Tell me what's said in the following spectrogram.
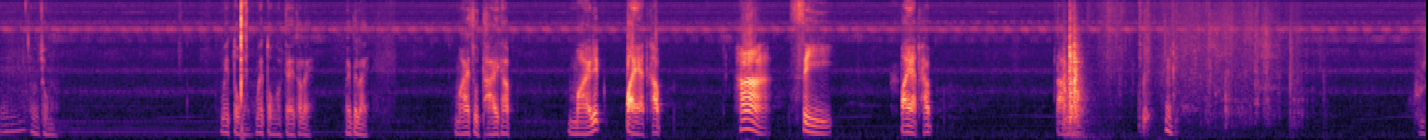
ท่านผู้ชม ไม่ตรงไม่ตรงกับใจเท่าไหร่ ไม่เป็นไร หมายสุดท้ายครับ หมายเลขแปดครับห้าสี่แปดครับ ตามนี้หึอุ๊ย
